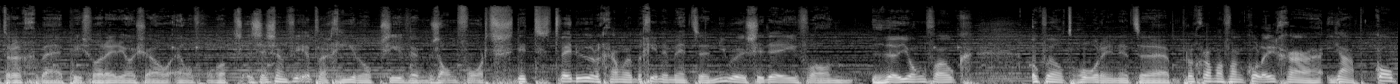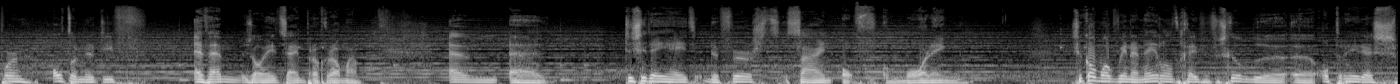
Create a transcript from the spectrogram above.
terug bij Peaceful Radio Show 1146 hier op CFM Zandvoort. Dit tweede uur gaan we beginnen met een nieuwe cd van The Young Folk. Ook wel te horen in het uh, programma van collega Jaap Koper, Alternatief FM, zo heet zijn programma. En uh, de cd heet The First Sign of Morning. Ze komen ook weer naar Nederland, geven verschillende uh, optredens...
